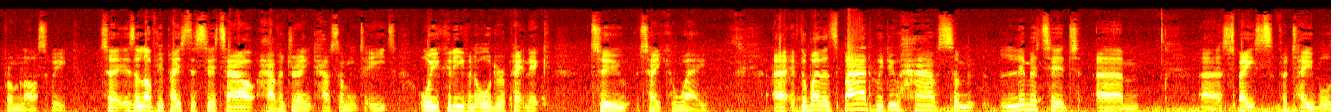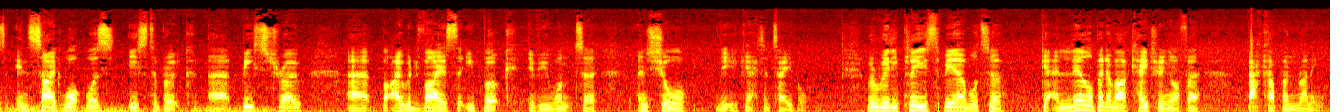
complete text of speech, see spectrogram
from last week. So it is a lovely place to sit out, have a drink, have something to eat, or you could even order a picnic to take away. Uh, if the weather's bad, we do have some limited um, uh, space for tables inside what was Easterbrook uh, Bistro, uh, but I would advise that you book if you want to ensure that you get a table. We're really pleased to be able to get a little bit of our catering offer back up and running.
